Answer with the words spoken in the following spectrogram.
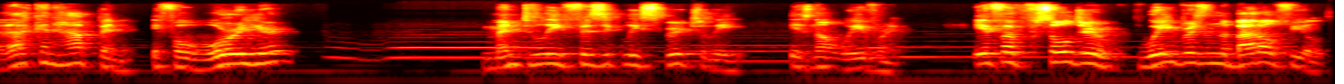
That can happen if a warrior mentally physically spiritually is not wavering. If a soldier wavers in the battlefield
